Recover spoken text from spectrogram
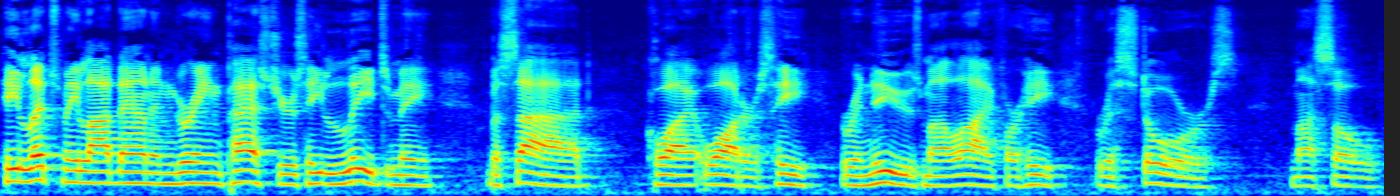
He lets me lie down in green pastures. He leads me beside quiet waters. He renews my life, or He restores my soul.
